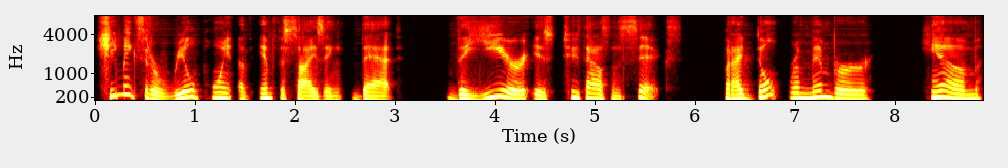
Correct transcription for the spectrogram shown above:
she makes it a real point of emphasizing that the year is 2006, but I don't remember him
